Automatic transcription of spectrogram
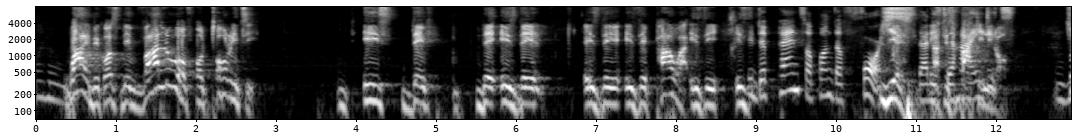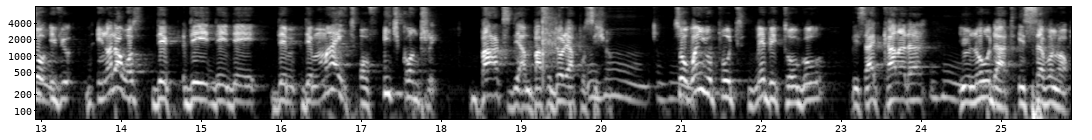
Mm-hmm. Why? Because the value of authority is the, the is the is the is the power, is the is It depends upon the force yes that is behind backing it. it up. Mm-hmm. So if you, in other words, the the the the the, the might of each country backs the ambassadorial position. Mm-hmm. So when you put maybe Togo beside Canada, you know that it's seven up.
